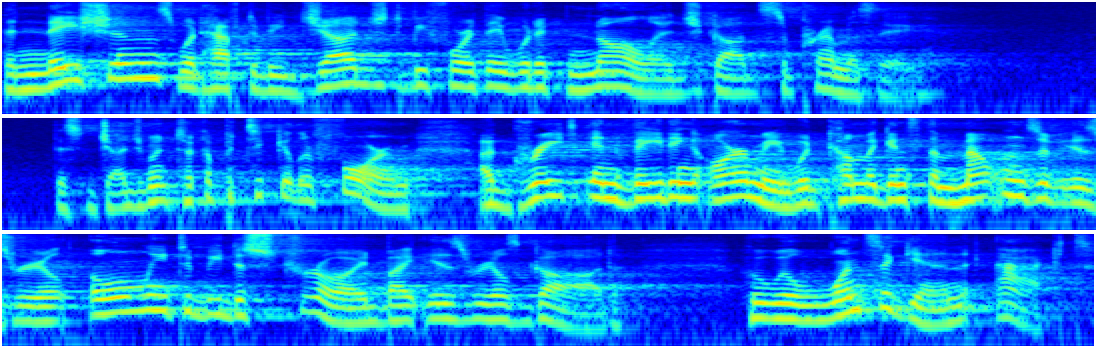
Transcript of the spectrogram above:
the nations would have to be judged before they would acknowledge God's supremacy. This judgment took a particular form. A great invading army would come against the mountains of Israel only to be destroyed by Israel's God, who will once again act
